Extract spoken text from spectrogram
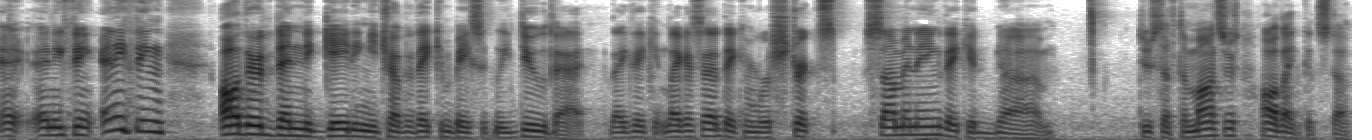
anything anything other than negating each other. They can basically do that. Like they can, like I said, they can restrict summoning. They could. Um, do stuff to monsters, all that good stuff.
